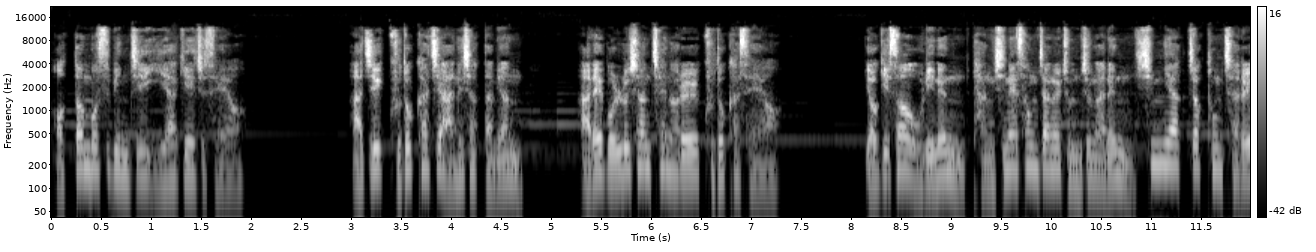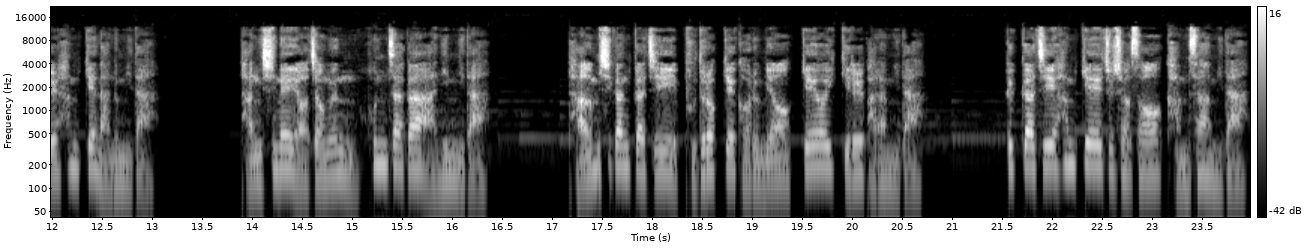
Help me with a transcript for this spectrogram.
어떤 모습인지 이야기해 주세요. 아직 구독하지 않으셨다면 아레볼루션 채널을 구독하세요. 여기서 우리는 당신의 성장을 존중하는 심리학적 통찰을 함께 나눕니다. 당신의 여정은 혼자가 아닙니다. 다음 시간까지 부드럽게 걸으며 깨어있기를 바랍니다. 끝까지 함께 해주셔서 감사합니다.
